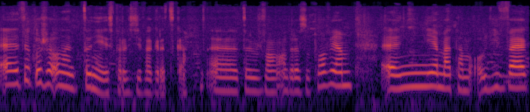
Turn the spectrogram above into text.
E, Tylko, że ona to nie jest prawdziwa grecka. To już Wam od razu powiem. Nie ma tam oliwek.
